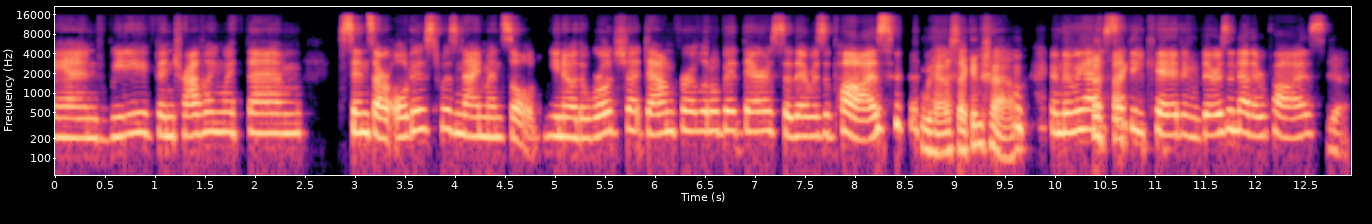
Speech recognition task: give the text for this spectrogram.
and we've been traveling with them since our oldest was nine months old. You know, the world shut down for a little bit there, so there was a pause. We had a second child. and then we had a second kid, and there was another pause. Yeah.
